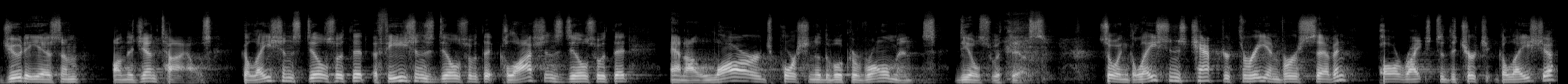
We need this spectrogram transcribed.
Judaism on the Gentiles. Galatians deals with it, Ephesians deals with it, Colossians deals with it, and a large portion of the book of Romans deals with this. So in Galatians chapter 3 and verse 7, Paul writes to the church at Galatia,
